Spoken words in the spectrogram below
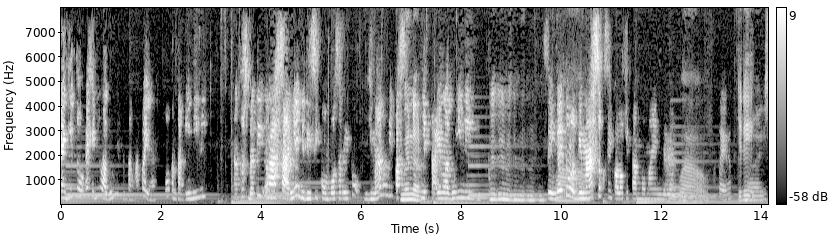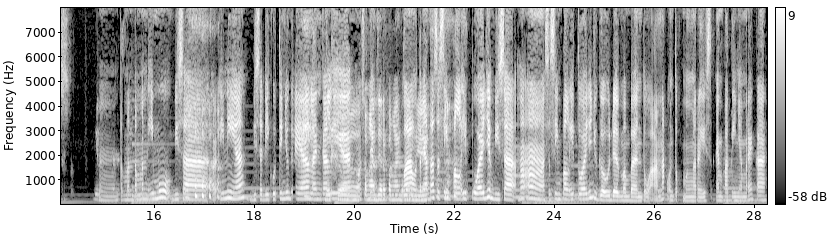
kayak gitu eh ini lagunya tentang apa ya oh tentang ini nih Nah terus berarti rasanya jadi si komposer itu gimana nih pas Bener. nyiptain lagu ini gitu. Mm -hmm. Sehingga wow. itu lebih masuk sih kalau kita mau main dengan wow. apa ya? Jadi nice. Hmm, teman-teman imu bisa ini ya, bisa diikutin juga ya lain kali Betul, ya. Maksudnya pengajar Wow, ternyata sesimpel itu aja bisa, ha sesimpel itu aja juga udah membantu anak untuk mengeris empatinya mereka.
